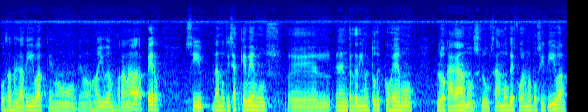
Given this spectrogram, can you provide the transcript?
cosas negativas que no, nos ayudan para nada, pero si las noticias que vemos, el, el entretenimiento que escogemos, lo que hagamos, lo usamos de forma positiva,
